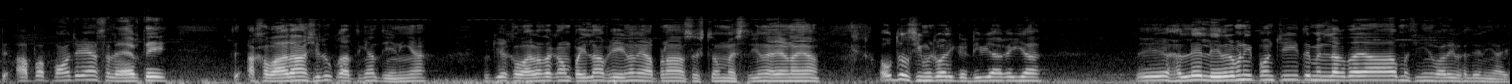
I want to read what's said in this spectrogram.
ਤੇ ਆਪਾਂ ਪਹੁੰਚ ਗਏ ਆ ਸਲੈਬ ਤੇ ਤੇ ਅਖਬਾਰਾਂ ਸ਼ੁਰੂ ਕਰਤੀਆਂ ਦੇਣੀਆਂ, ਕਿਉਂਕਿ ਅਖਬਾਰਾਂ ਦਾ ਕੰਮ ਪਹਿਲਾਂ ਫੇਰ ਇਹਨਾਂ ਨੇ ਆਪਣਾ ਸਿਸਟਮ ਮਿਸਤਰੀ ਨੇ ਆ ਜਾਣਾ ਆ। ਉਧਰ ਸੀਮੈਂਟ ਵਾਲੀ ਗੱਡੀ ਵੀ ਆ ਗਈ ਆ ਤੇ ਹੱਲੇ ਲੇਬਰ ਵੀ ਨਹੀਂ ਪਹੁੰਚੀ ਤੇ ਮੈਨੂੰ ਲੱਗਦਾ ਆ ਮਸ਼ੀਨ ਵਾਲੇ ਵੀ ਹੱਲੇ ਨਹੀਂ ਆਏ।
